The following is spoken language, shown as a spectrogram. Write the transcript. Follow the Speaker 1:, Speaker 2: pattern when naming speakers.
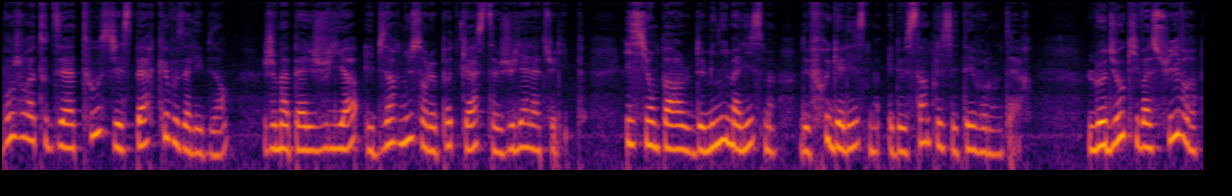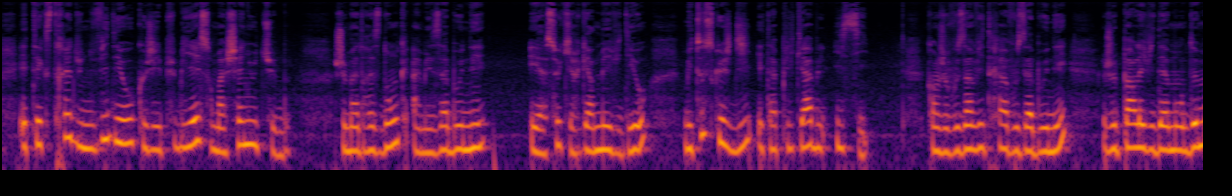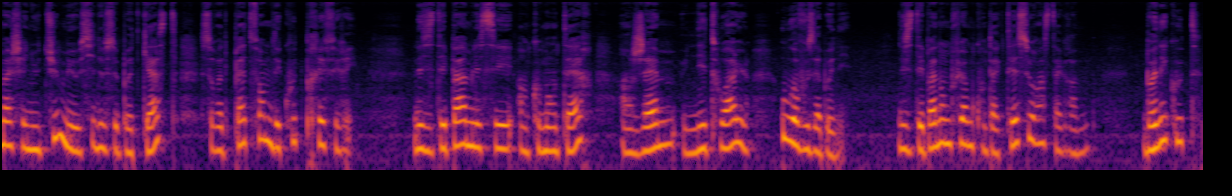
Speaker 1: Bonjour à toutes et à tous, j'espère que vous allez bien. Je m'appelle Julia et bienvenue sur le podcast Julia la Tulipe. Ici on parle de minimalisme, de frugalisme et de simplicité volontaire. L'audio qui va suivre est extrait d'une vidéo que j'ai publiée sur ma chaîne YouTube. Je m'adresse donc à mes abonnés et à ceux qui regardent mes vidéos, mais tout ce que je dis est applicable ici. Quand je vous inviterai à vous abonner, je parle évidemment de ma chaîne YouTube, mais aussi de ce podcast sur votre plateforme d'écoute préférée. N'hésitez pas à me laisser un commentaire, un j'aime, une étoile ou à vous abonner. N'hésitez pas non plus à me contacter sur Instagram. Bonne écoute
